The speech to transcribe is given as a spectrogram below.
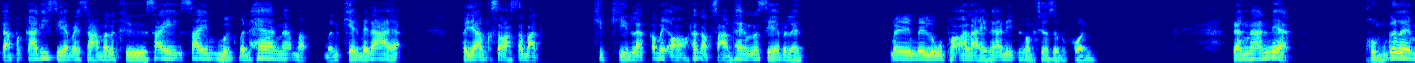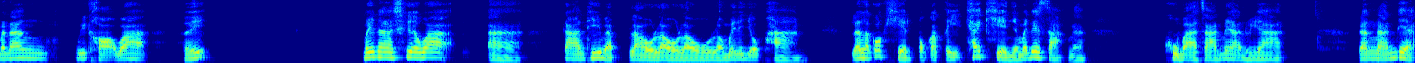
แต่ปากกาที่เสียไปสามมันคือไส้ไส้หมึกมันแห้งนะแบบเหมือนเขียนไม่ได้อะพยายามสวัสดสบัดขีดขีดแล้วก็ไม่ออกเท่ากับสามแท่งนั้นเสียไปเลย ไม่ไม่รู้เพราะอะไรนะอันนี้เป็นความเชื่อส่วนบุคคล ดังนั้นเนี่ย ผมก็เลยมานั่งวิเคราะห์ว่า เฮ้ย ไม่น่าเชื่อว่า อ่า การที่แบบเราเราเราเราไม่ได้ยกพาน แล้วเราก็เขียนปกติ แค่เขียนยังไม่ได้สักนะครูบาอาจารย์ไม่อนุญาต ดังนั้นเนี่ย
